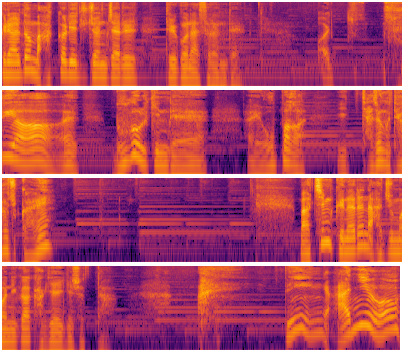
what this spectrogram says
그날도 막걸리 주전자를 들고 나서는데 어, 수야 에이, 무거울 낀데 에이, 오빠가 이 자전거 태워줄까? 에? 마침 그날은 아주머니가 가게에 계셨다. 띵, 아니요.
